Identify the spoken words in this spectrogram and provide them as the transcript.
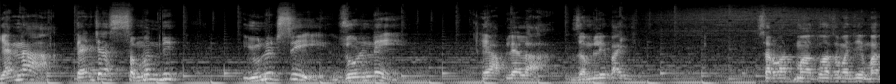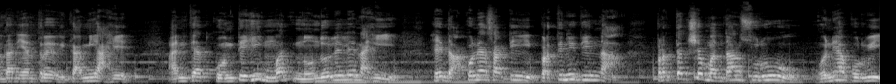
यांना त्यांच्या संबंधित युनिटशी जोडणे हे आपल्याला जमले पाहिजे. सर्वात महत्त्वाचं म्हणजे मतदान यंत्र रिकामी आहेत आणि त्यात कोणतेही मत नोंदवलेले नाही हे दाखवण्यासाठी प्रतिनिधींना प्रत्यक्ष मतदान सुरू होण्यापूर्वी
